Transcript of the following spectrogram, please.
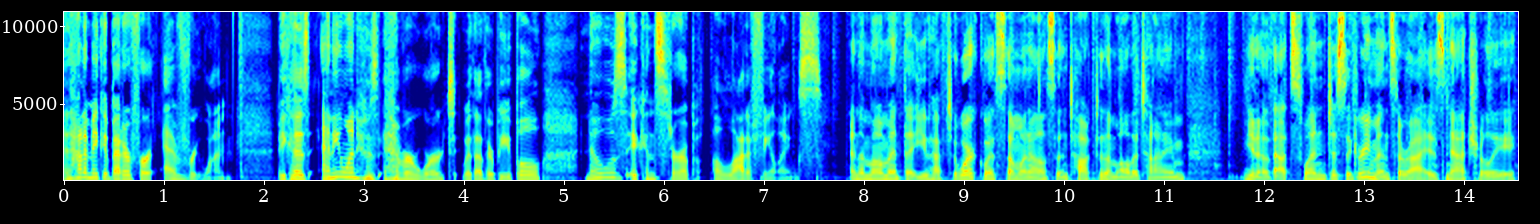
and how to make it better for everyone. Because anyone who's ever worked with other people knows it can stir up a lot of feelings. And the moment that you have to work with someone else and talk to them all the time, you know, that's when disagreements arise naturally.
